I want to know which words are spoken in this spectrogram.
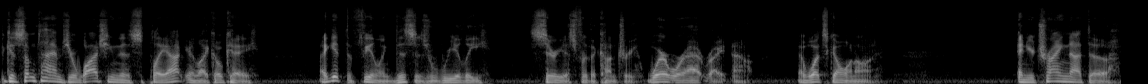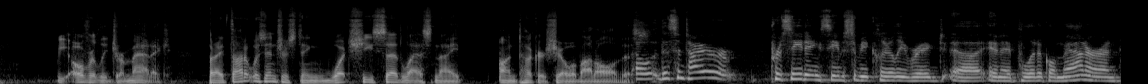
because sometimes you're watching this play out and you're like, okay, I get the feeling this is really serious for the country, where we're at right now, and what's going on. And you're trying not to be overly dramatic, but I thought it was interesting what she said last night on Tucker's show about all of this. Oh, this entire proceeding seems to be clearly rigged uh, in a political manner. And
